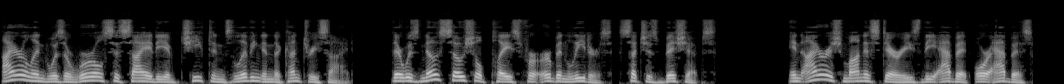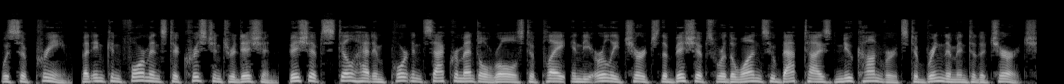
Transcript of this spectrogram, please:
Ireland was a rural society of chieftains living in the countryside. There was no social place for urban leaders, such as bishops. In Irish monasteries the abbot or abbess was supreme, but in conformance to Christian tradition, bishops still had important sacramental roles to play in the early church the bishops were the ones who baptized new converts to bring them into the church.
